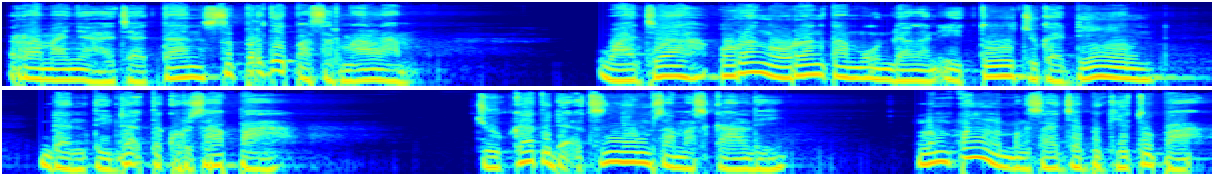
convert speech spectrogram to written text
Ramainya hajatan seperti pasar malam. Wajah orang-orang tamu undangan itu juga dingin dan tidak tegur sapa. Juga tidak senyum sama sekali. Lempeng-lempeng saja begitu, Pak.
